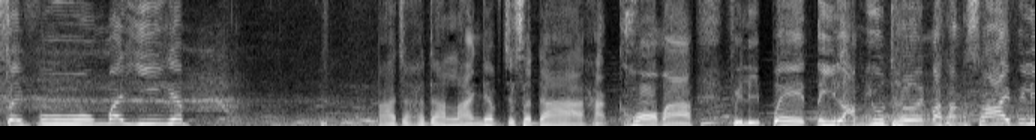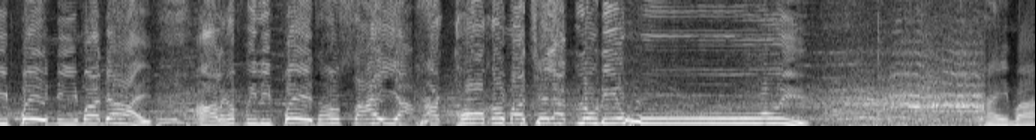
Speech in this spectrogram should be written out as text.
ไซฟูมายิงครับมาจากด้านหลังครับเจษดาหักข้อมาฟิลิเป้ตีลำยูเทิร์นมาทางซ้ายฟิลิเป้หนีมาได้เอาละครับฟิลิเป้เท้าซ้ายอยากหักคอเข้ามาเชลับลูกนี้หูยให้มา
